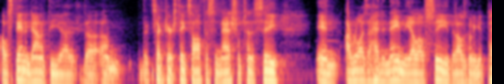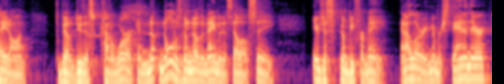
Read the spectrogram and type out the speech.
I was standing down at the uh, the, um, the Secretary of State's office in Nashville, Tennessee, and I realized I had to name the LLC that I was going to get paid on to be able to do this kind of work. And no, no one was going to know the name of this LLC. It was just going to be for me. And I literally remember standing there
